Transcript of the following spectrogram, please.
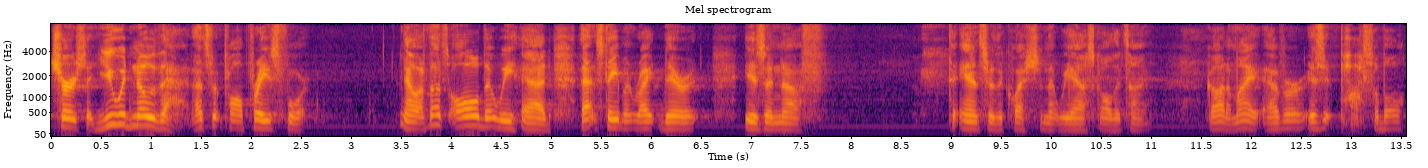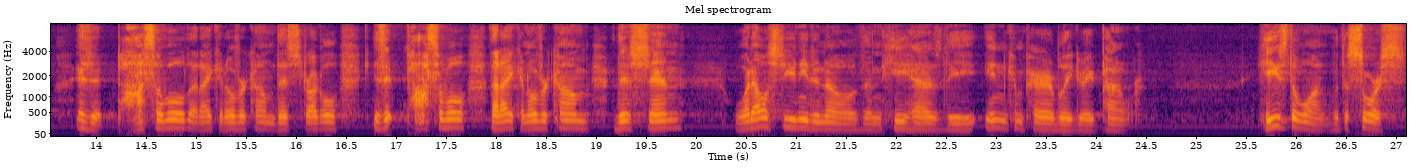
church, that you would know that. That's what Paul prays for. Now, if that's all that we had, that statement right there is enough to answer the question that we ask all the time God, am I ever, is it possible? Is it possible that I can overcome this struggle? Is it possible that I can overcome this sin? What else do you need to know than He has the incomparably great power? He's the one with the source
